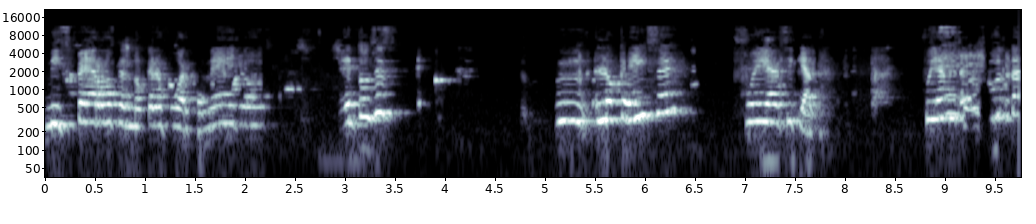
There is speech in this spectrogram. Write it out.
mis perros, el no querer jugar con ellos. Entonces, mm, lo que hice, fui al psiquiatra. Fui a mi consulta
